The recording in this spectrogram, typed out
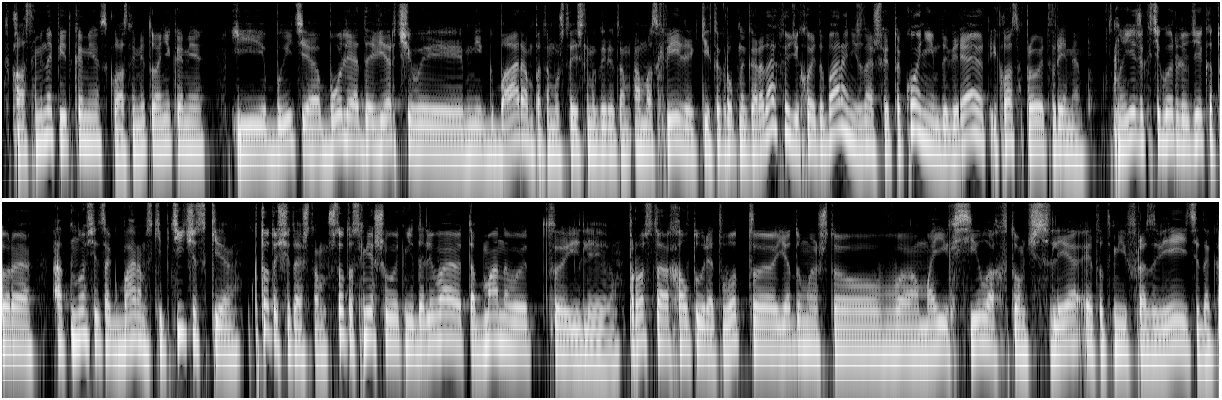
с классными напитками, с классными тониками и быть э, более доверчивыми к барам, потому что если мы говорим там о Москве или каких-то крупных городах, люди ходят в бары, не знают, что это такое, они им доверяют и классно проводят время. Но есть же категория людей, которые относятся к барам скептически. Кто-то считает, что там что-то смешивают, не доливают, обманывают или просто халтурят. Вот э, я думаю, что в моих силах в том числе этот миф развеять и доказать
